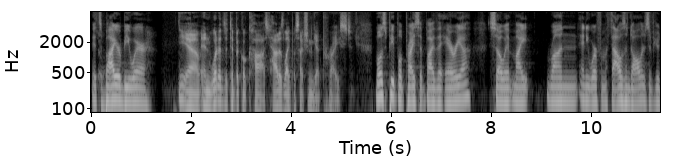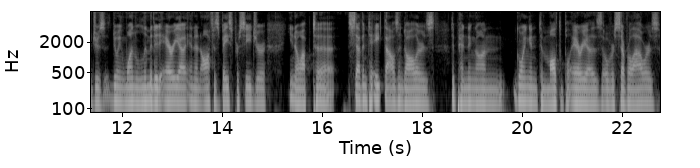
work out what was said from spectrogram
It's so, buyer beware. Yeah. And what is the typical cost? How does liposuction get priced? Most people price it by the area. So it might run anywhere from $1,000 if you're just doing one limited area in an office based procedure, you know, up to seven to $8,000 depending on going into multiple areas over several hours.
